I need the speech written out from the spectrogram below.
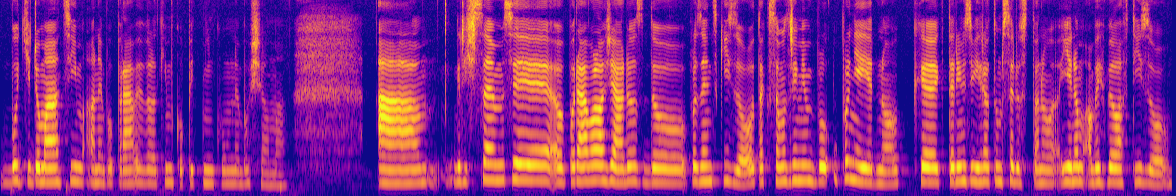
buď domácím, anebo právě velkým kopytníkům nebo šelmám. A když jsem si eh, podávala žádost do plzeňský zoo, tak samozřejmě bylo úplně jedno, k kterým zvířatům se dostanu, jenom abych byla v té zoo.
